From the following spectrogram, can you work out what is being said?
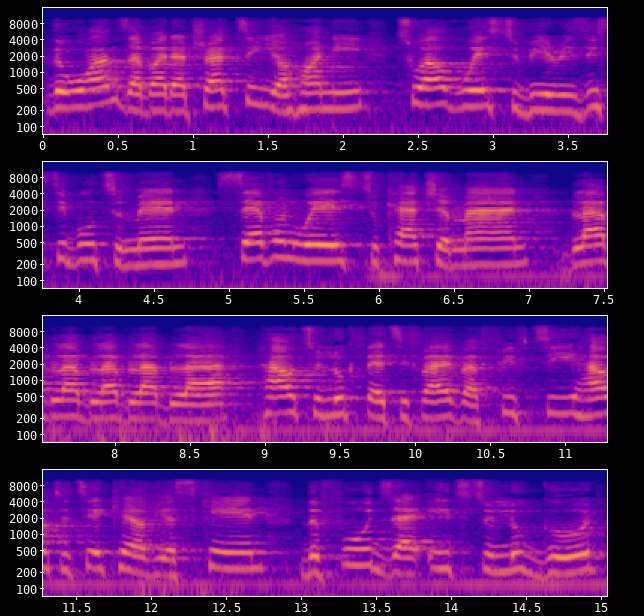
the ones about attracting your honey, 12 ways to be irresistible to men, 7 ways to catch a man, blah, blah, blah, blah, blah, how to look 35 or 50, how to take care of your skin, the foods I eat to look good.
